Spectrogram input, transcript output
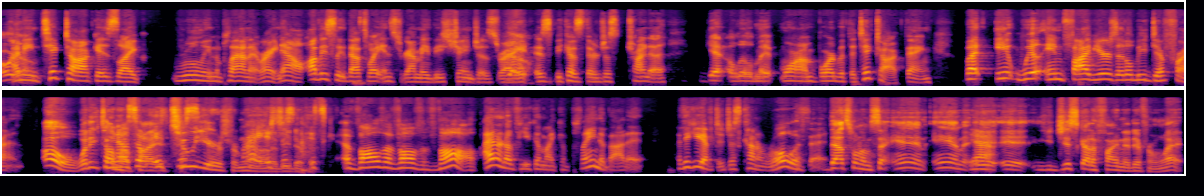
Oh, I mean, TikTok is like ruling the planet right now. Obviously, that's why Instagram made these changes, right? Is because they're just trying to get a little bit more on board with the TikTok thing. But it will in five years, it'll be different. oh, what are you talking know, about? so Five- it's two just- years from now, right. it'll It's be just different. it's evolve, evolve, evolve. I don't know if you can like complain about it. I think you have to just kind of roll with it. That's what I'm saying. And and Yeah. it, it, you just got to find a different way.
